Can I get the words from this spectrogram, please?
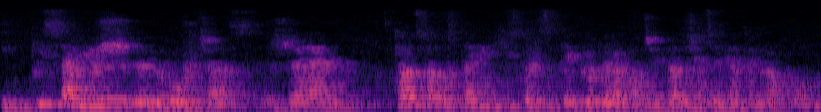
I pisał już e, wówczas, że to, co ustalili historycy grupy roboczej w 2005 roku,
